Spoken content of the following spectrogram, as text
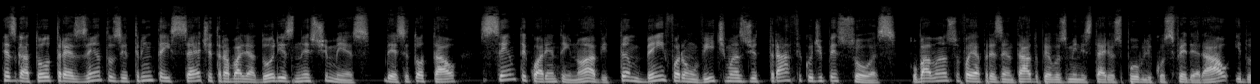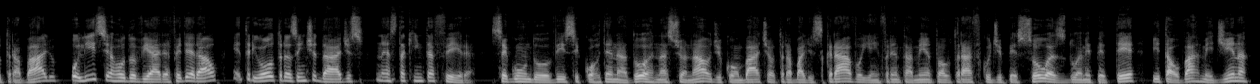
resgatou 337 trabalhadores neste mês. Desse total, 149 também foram vítimas de tráfico de pessoas. O balanço foi apresentado pelos Ministérios Públicos Federal e do Trabalho, Polícia Rodoviária Federal, entre outras entidades, nesta quinta-feira. Segundo o vice-coordenador nacional de combate ao trabalho escravo e enfrentamento ao tráfico de pessoas do MPT, Italvar Medina,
